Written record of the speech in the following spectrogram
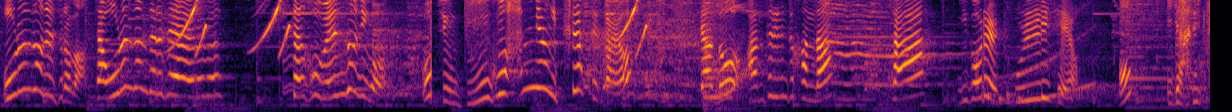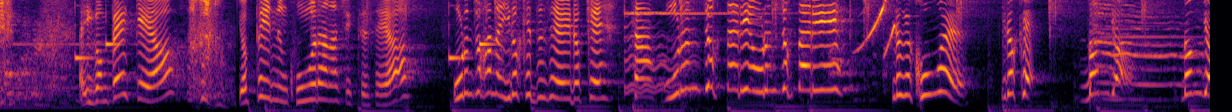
오른손을 들어봐 자 오른손 들으세요 여러분 자, 그 왼손 이거. 어? 지금 누구 한 명이 틀렸을까요? 야 너 안 틀린 척 한다? 자 이거를 돌리세요 어? 이게 아닌데 아, 이건 뺄게요 옆에 있는 공을 하나씩 드세요. 오른쪽 하나 이렇게 드세요, 이렇게. 자, 오른쪽 다리, 오른쪽 다리. 이렇게 공을 이렇게 넘겨 넘겨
